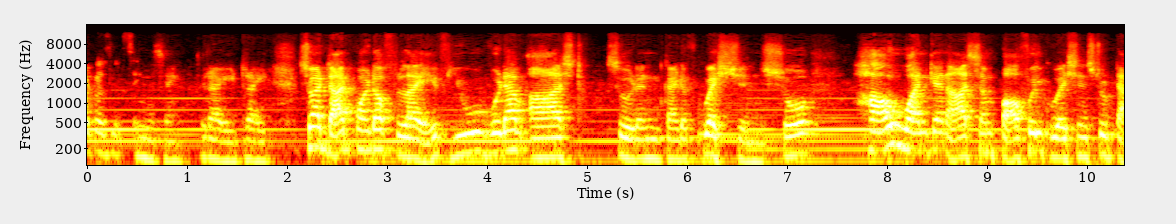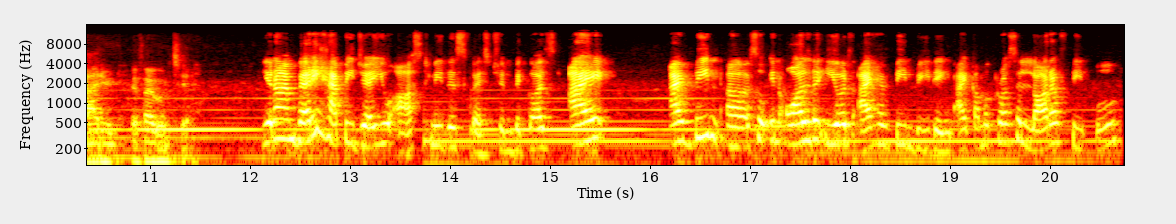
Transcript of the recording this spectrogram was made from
what was missing Missing. Right, right. So at that point of life, you would have asked certain kind of questions. So how one can ask some powerful questions to Tarot, if I would say. you know i'm very happy jay you asked me this question because i i've been uh, so in all the years i have been reading i come across a lot of people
